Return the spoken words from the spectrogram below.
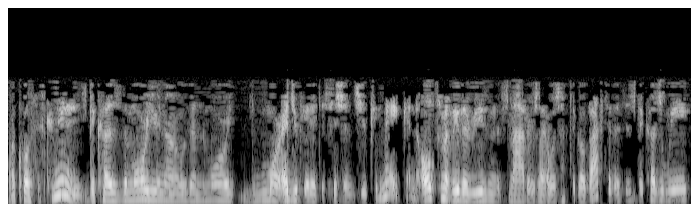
our closest communities because the more you know, then the more the more educated decisions you can make. And ultimately, the reason this matters, I always have to go back to this, is because we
